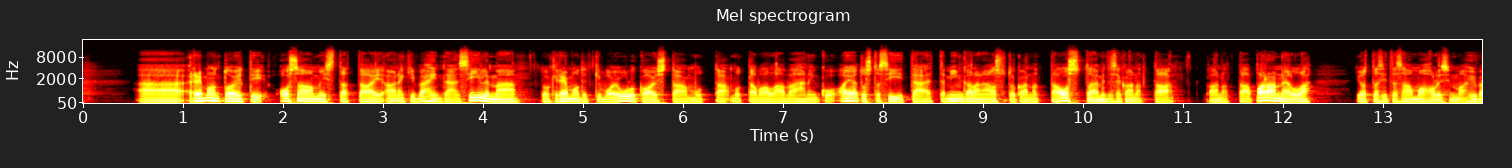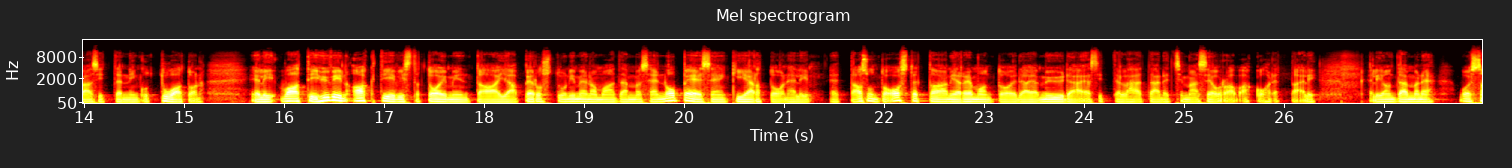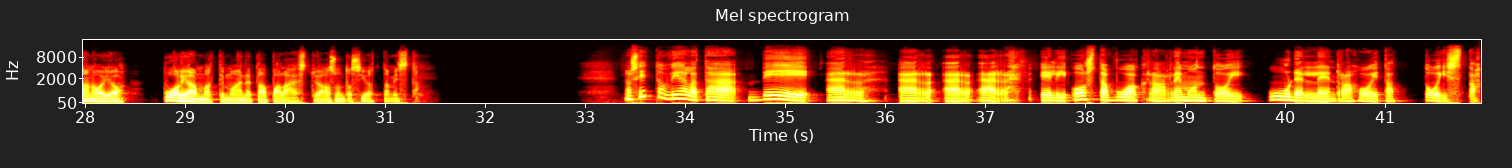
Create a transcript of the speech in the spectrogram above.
ää, remontointiosaamista tai ainakin vähintään silmää. Toki remontitkin voi ulkoistaa, mutta, mutta tavallaan vähän niin kuin ajatusta siitä, että minkälainen asunto kannattaa ostaa ja miten se kannattaa, kannattaa parannella – jotta sitä saa mahdollisimman hyvän sitten niin kuin tuoton. Eli vaatii hyvin aktiivista toimintaa ja perustuu nimenomaan tämmöiseen nopeeseen kiertoon, eli että asunto ostetaan ja remontoidaan ja myydään ja sitten lähdetään etsimään seuraavaa kohdetta. Eli, eli on tämmöinen, voisi sanoa jo puoliammattimainen tapa lähestyä asuntosijoittamista. No sitten on vielä tämä BRRR, eli osta, vuokraa, remontoi, uudelleen rahoita, toista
